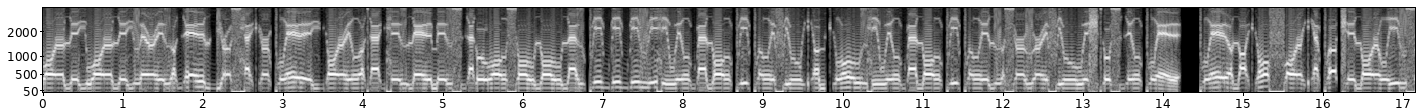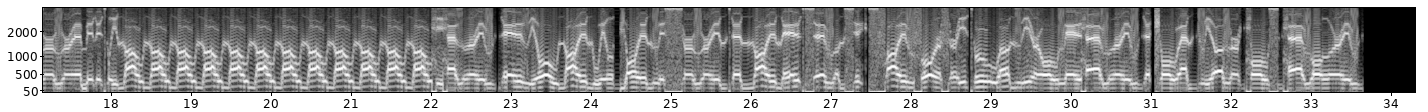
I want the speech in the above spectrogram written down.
Warning, warning, there is a dangerous hacker playing Gorilla Tag. His name is Stedo, also known as PBBV. He will ban all people if you get close. He will ban all people in the server if you wish to still play. Play a not off for get watching or leave server immediately. No, no, no, no, no, no, no, no, no, no, no, no. He has arrived. Daisy09 will join this server in 10, 9, 8, 7, 6, five four three two one zero. May have arrived at you at the other coast have arrived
